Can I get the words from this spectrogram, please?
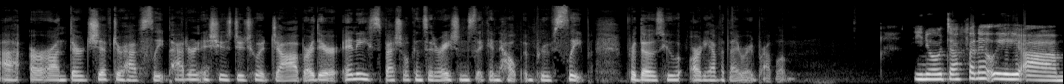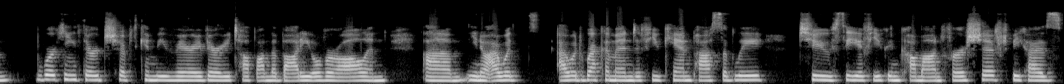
uh, are on third shift or have sleep pattern issues due to a job? Are there any special considerations that can help improve sleep for those who already have a thyroid problem? You know, definitely um, working third shift can be very very tough on the body overall and um, you know i would i would recommend if you can possibly to see if you can come on first shift because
